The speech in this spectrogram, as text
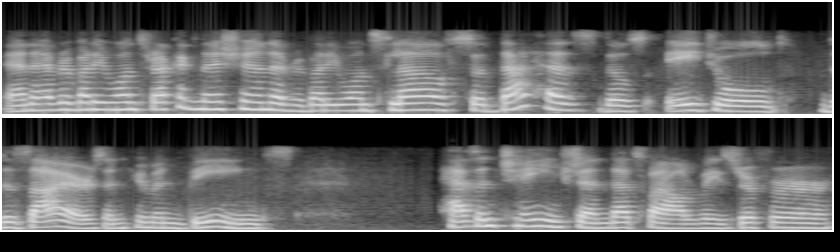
And everybody wants recognition, everybody wants love. So that has those age-old desires in human beings hasn't changed and that's why I always refer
